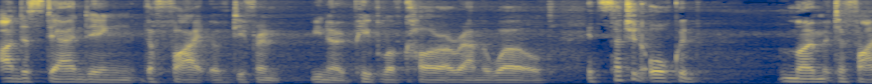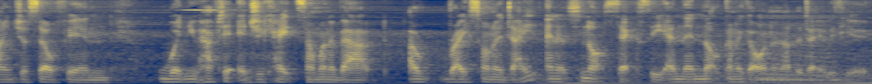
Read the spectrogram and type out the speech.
understanding the fight of different, you know, people of color around the world. It's such an awkward moment to find yourself in when you have to educate someone about a race on a date and it's not sexy and they're not going to go on another date with you.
